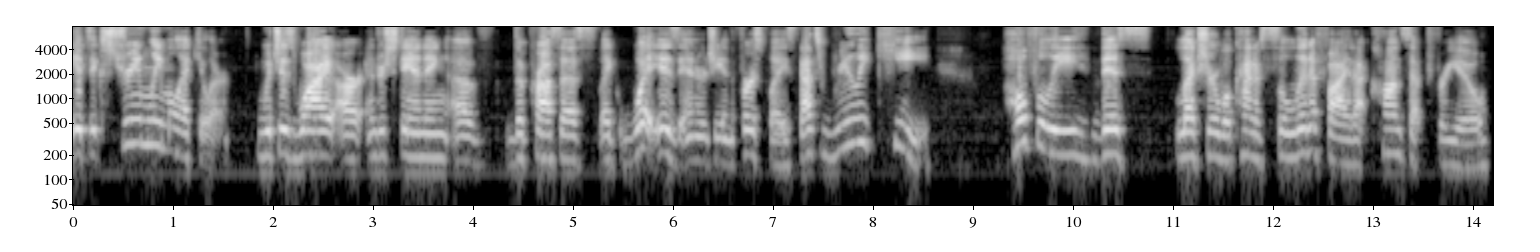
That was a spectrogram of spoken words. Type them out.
it's extremely molecular, which is why our understanding of the process, like what is energy in the first place, that's really key. Hopefully, this lecture will kind of solidify that concept for you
